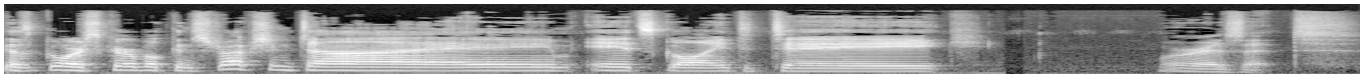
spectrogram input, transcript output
Because, of course, Kerbal construction time, it's going to take... Where is it?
